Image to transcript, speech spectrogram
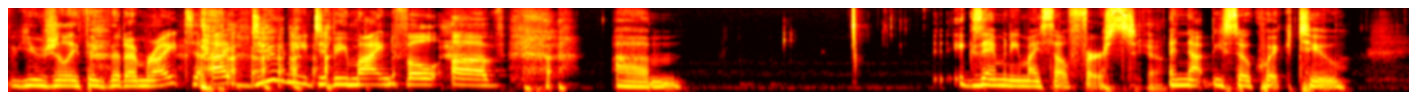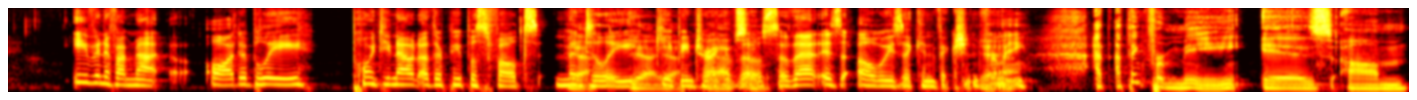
usually think that I'm right. I do need to be mindful of um, examining myself first Yeah. and not be so quick to even if I'm not audibly pointing out other people's faults, mentally Yeah, yeah, keeping track of those. So that is always a conviction for me. I, I think for me is um,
